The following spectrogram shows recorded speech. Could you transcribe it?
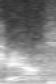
chance.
